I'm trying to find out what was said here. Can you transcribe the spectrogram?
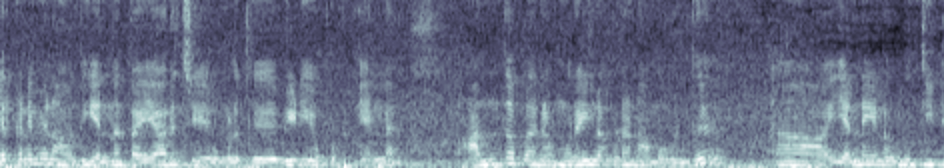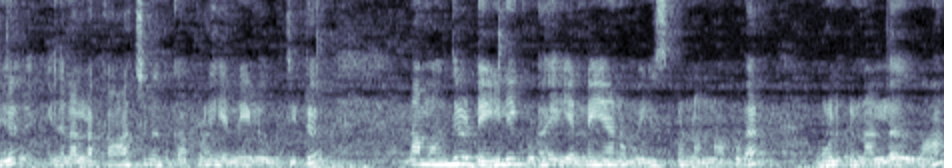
ஏற்கனவே நான் வந்து எண்ணெய் தயாரித்து உங்களுக்கு வீடியோ போட்டிருக்கேன்ல அந்த வர முறையில் கூட நாம் வந்து எண்ணெயில் ஊற்றிட்டு இதை நல்லா காய்ச்சினதுக்கப்புறம் எண்ணெயில் ஊற்றிட்டு நம்ம வந்து டெய்லி கூட எண்ணெயாக நம்ம யூஸ் பண்ணோம்னா கூட உங்களுக்கு நல்லது தான்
